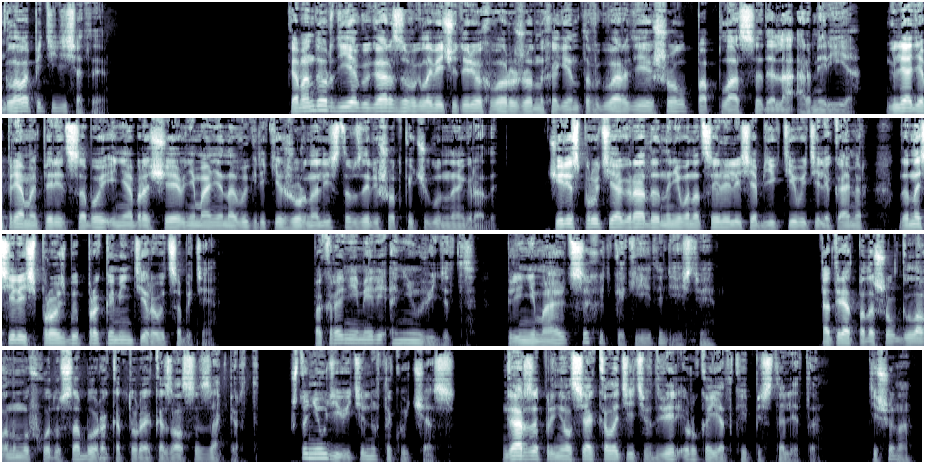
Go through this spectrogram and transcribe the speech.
Глава 50. Командор Диего Гарза во главе четырех вооруженных агентов гвардии шел по Пласа де ла Армерия, глядя прямо перед собой и не обращая внимания на выкрики журналистов за решеткой чугунной ограды. Через прутья ограды на него нацелились объективы телекамер, доносились просьбы прокомментировать события. По крайней мере, они увидят, принимаются хоть какие-то действия. Отряд подошел к главному входу собора, который оказался заперт, что неудивительно в такой час. Гарза принялся колотить в дверь рукояткой пистолета. Тишина.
